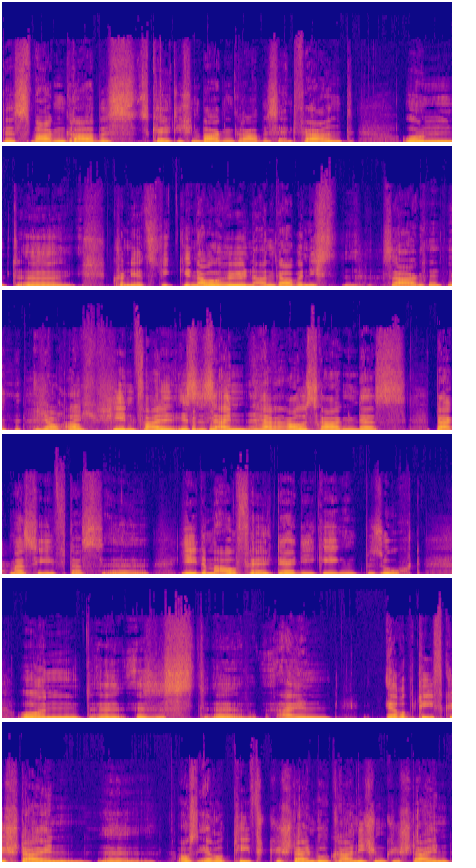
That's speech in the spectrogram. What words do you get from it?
des Wagengrabes, des keltischen Wagengrabes entfernt und äh, ich kann jetzt die genaue Höhenangabe nicht sagen. Ich auch nicht. Auf jeden Fall ist es ein herausragendes Bergmassiv, das äh, jedem auffällt, der die Gegend besucht. Und äh, es ist äh, ein Eruptivgestein, äh, aus Eruptivgestein, vulkanischem Gestein,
